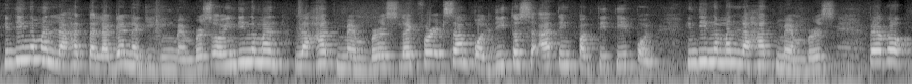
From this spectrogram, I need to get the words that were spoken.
hindi naman lahat talaga nagiging members o hindi naman lahat members. Like for example, dito sa ating pagtitipon, hindi naman lahat members. Pero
